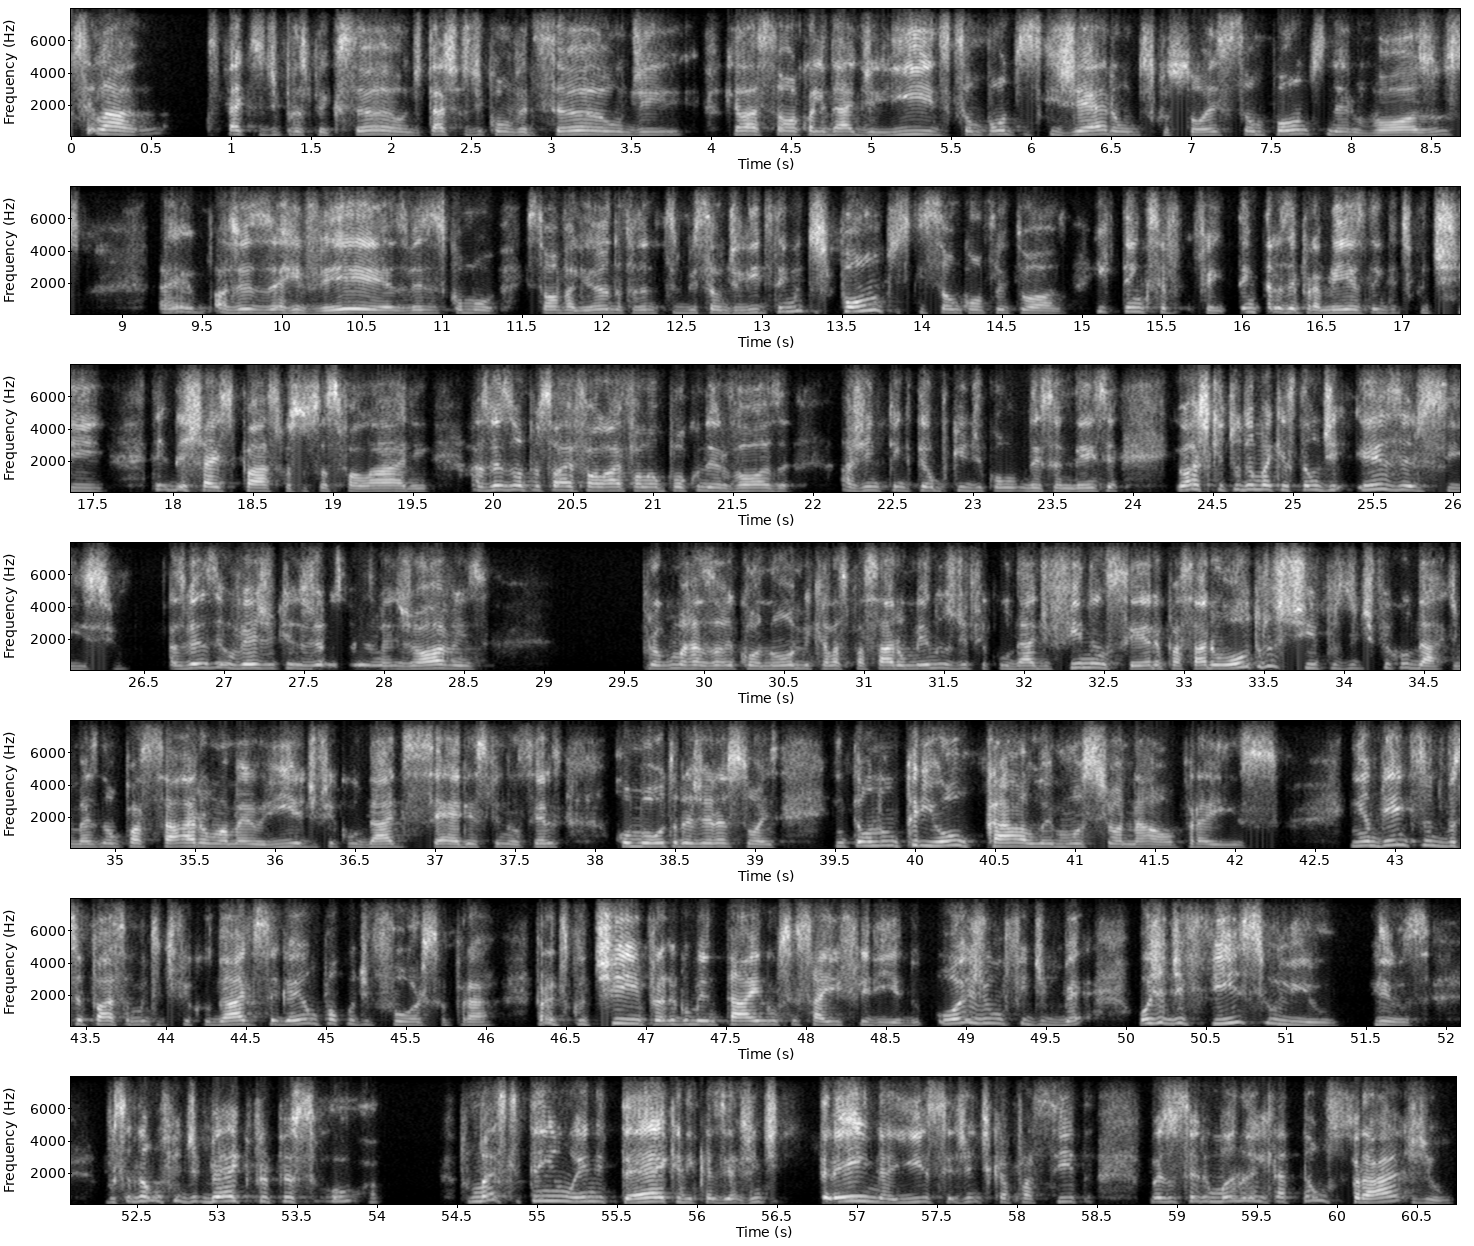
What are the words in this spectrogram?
Sei lá, aspectos de prospecção, de taxas de conversão, de relação à qualidade de leads, que são pontos que geram discussões, são pontos nervosos, é, às vezes RV, às vezes como estão avaliando, fazendo distribuição de leads, tem muitos pontos que são conflituosos e que tem que ser feito, tem que trazer para a mesa, tem que discutir, tem que deixar espaço para as pessoas falarem. Às vezes uma pessoa vai falar e falar um pouco nervosa, a gente tem que ter um pouquinho de condescendência. Eu acho que tudo é uma questão de exercício. Às vezes eu vejo que as gerações mais jovens por alguma razão econômica, elas passaram menos dificuldade financeira, passaram outros tipos de dificuldade, mas não passaram, a maioria, dificuldades sérias financeiras, como outras gerações. Então, não criou o calo emocional para isso. Em ambientes onde você passa muita dificuldade, você ganha um pouco de força para discutir, para argumentar e não se sair ferido. Hoje, um feedback. Hoje é difícil, Lewis, você dar um feedback para a pessoa por mais que tenham N técnicas e a gente treina isso, a gente capacita, mas o ser humano ele está tão frágil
